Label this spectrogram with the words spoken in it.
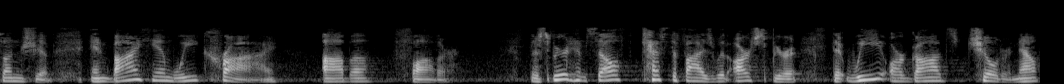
sonship. And by Him we cry, Abba, Father. The Spirit Himself testifies with our spirit that we are God's children. Now,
